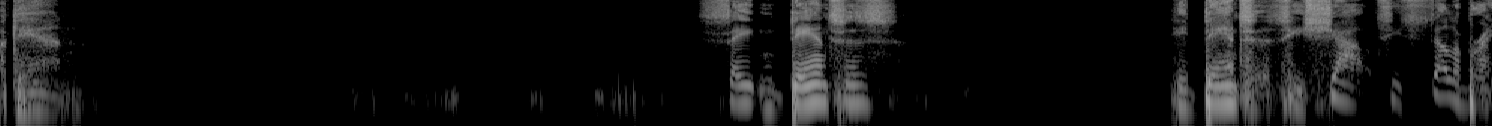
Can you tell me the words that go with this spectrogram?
again. Satan dances. He dances, he shouts, he celebrates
